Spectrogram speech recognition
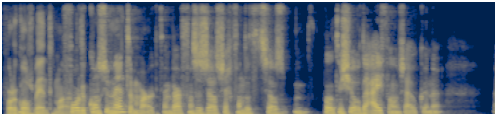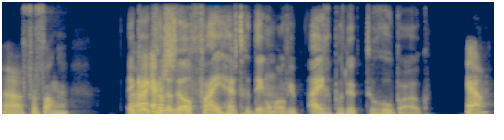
Voor de consumentenmarkt. voor de consumentenmarkt. En waarvan ze zelf zegt van dat het zelfs potentieel de iPhone zou kunnen eh, vervangen. ik eh, ik vind als- dat wel vrij heftige ding om over je eigen product te roepen ook. Ja,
